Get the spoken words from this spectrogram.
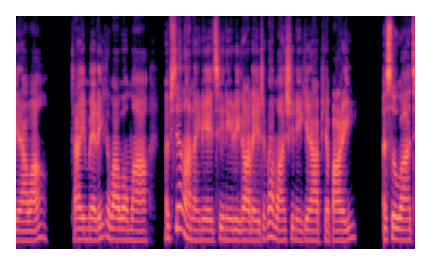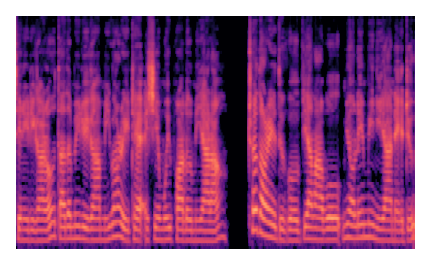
ခဲ့တာပါ။ဒါပေမဲ့လေကမ္ဘာပေါ်မှာမဖြစ်လာနိုင်တဲ့အခြေအနေတွေကလည်းတစ်ဖက်မှာရှိနေကြတာဖြစ်ပါတယ်။အဆိုပါအခြေအနေတွေကတော့သားသမီးတွေကမိဘတွေထက်အရှင်မွေးဖွားလို့မရတာ။ထွက်သွားတဲ့သူကိုပြန်လာဖို့မျှော်လင့်မိနေရတဲ့အတူ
